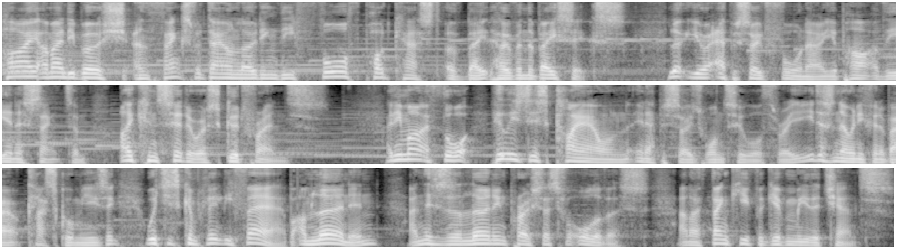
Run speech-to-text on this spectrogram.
Hi, I'm Andy Bush, and thanks for downloading the fourth podcast of Beethoven the Basics. Look, you're at episode four now, you're part of the inner sanctum. I consider us good friends. And you might have thought, who is this clown in episodes one, two, or three? He doesn't know anything about classical music, which is completely fair, but I'm learning, and this is a learning process for all of us, and I thank you for giving me the chance.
